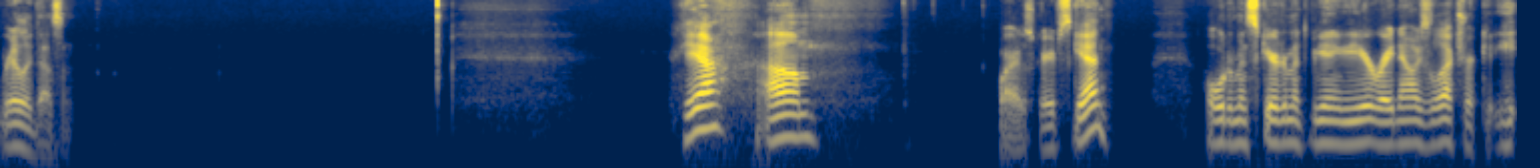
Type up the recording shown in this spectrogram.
Really doesn't. Yeah. Um, wireless grapes again. Holderman scared him at the beginning of the year. Right now, he's electric. He,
